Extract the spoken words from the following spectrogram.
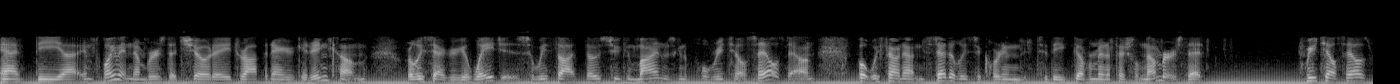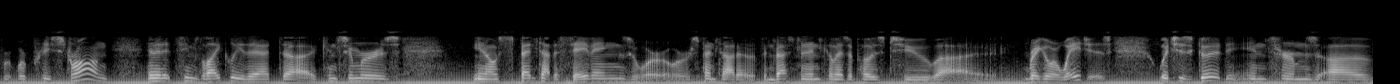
at the uh, employment numbers that showed a drop in aggregate income, or at least aggregate wages. So we thought those two combined was going to pull retail sales down, but we found out instead, at least according to the government official numbers, that retail sales were, were pretty strong, and that it seems likely that uh, consumers you know, spent out of savings or, or spent out of investment income as opposed to uh, regular wages, which is good in terms of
